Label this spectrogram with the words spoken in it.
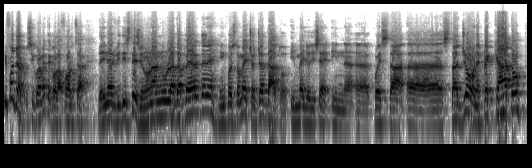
il Foggia sicuramente con la forza dei nervi distesi non ha nulla da perdere, in questo match ha già dato il meglio di sé in uh, questa uh, stagione, peccato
